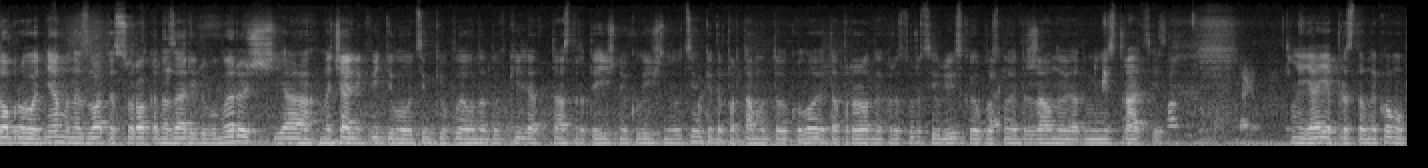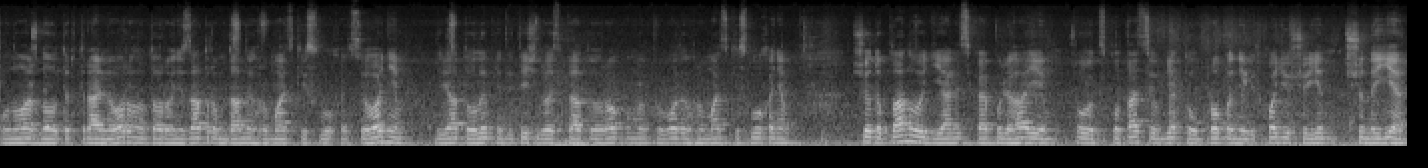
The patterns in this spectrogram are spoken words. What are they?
Доброго дня, мене звати Сорока Назарій Любомирович. Я начальник відділу оцінки впливу на довкілля та стратегічної екологічної оцінки Департаменту екології та природних ресурсів Львівської обласної державної адміністрації. Я є представником уповноваженого територіального органу та організатором даних громадських слухань. Сьогодні, 9 липня 2025 року, ми проводимо громадські слухання щодо планової діяльності, яка полягає у експлуатації об'єкту оброблення відходів, що, є, що не є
